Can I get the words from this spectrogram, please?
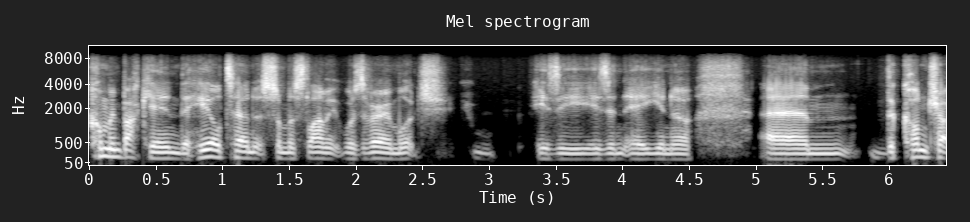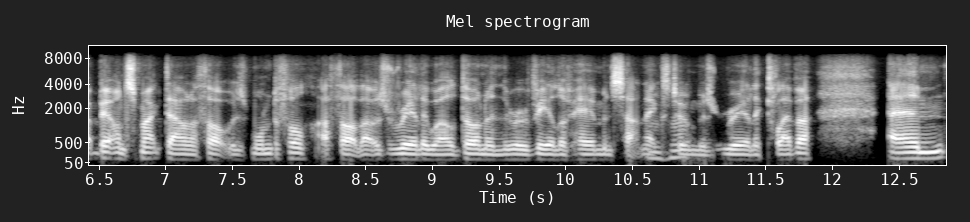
coming back in the heel turn at SummerSlam, it was very much is he, isn't he? You know, um, the contract bit on SmackDown I thought was wonderful. I thought that was really well done, and the reveal of him and sat next to Mhm. him was really clever. Um,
